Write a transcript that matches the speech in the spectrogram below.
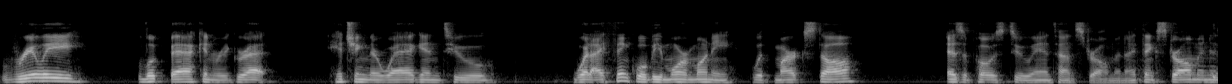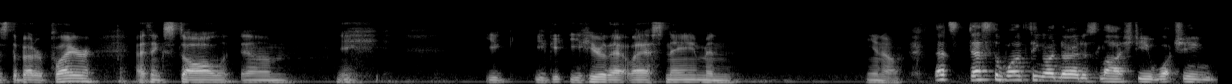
really look back and regret hitching their wagon to what I think will be more money with Marc Staal as opposed to Anton Stralman. I think Stralman is the better player. I think Staal, um, you you you hear that last name and you know That's that's the one thing I noticed last year watching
